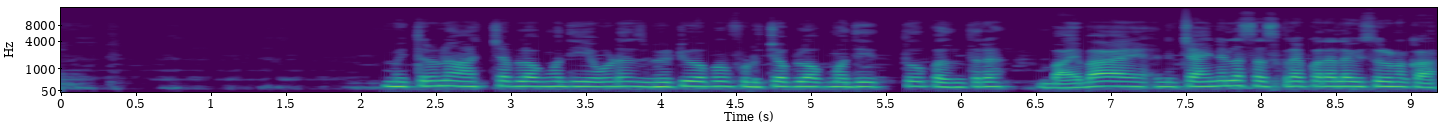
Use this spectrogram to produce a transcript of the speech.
मित्रांनो आजच्या ब्लॉगमध्ये एवढंच. भेटू आपण पुढच्या ब्लॉगमध्ये. तोपर्यंत बाय बाय आणि चॅनलला सबस्क्राईब करायला विसरू नका.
